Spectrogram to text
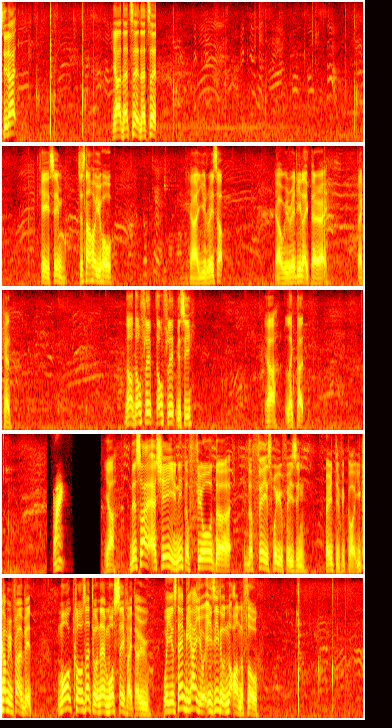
See that? Yeah, that's it, that's it. Okay, same. Just now how you hold. Okay. Yeah, you raise up. Yeah, we ready like that, right? Backhand. No, don't flip, don't flip, you see? Yeah, like that. Yeah, this one actually you need to feel the, the face where you're facing. Very difficult. You come in front a bit. More closer to the net, more safe I tell you. When you stand behind, you're easy to knock on the floor.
